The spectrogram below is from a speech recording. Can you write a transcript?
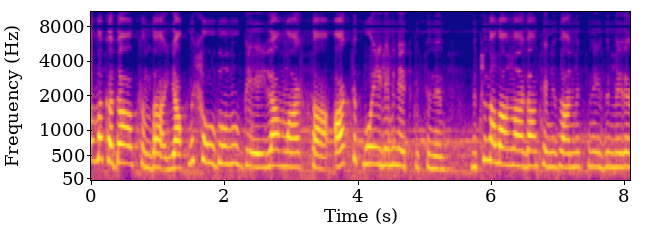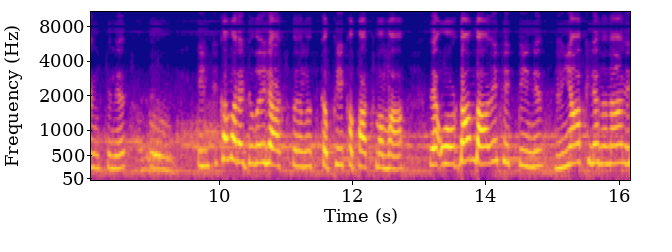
almak adı altında yapmış olduğunuz bir eylem varsa artık bu eylemin etkisinin bütün alanlardan temizlenmesine izin verir misiniz? İntikam aracılığıyla açtığınız kapıyı kapatmama ve oradan davet ettiğiniz dünya planına ve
